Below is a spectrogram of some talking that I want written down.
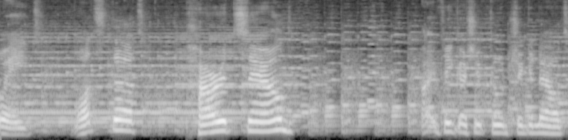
Wait, what's that parrot sound? I think I should go check it out.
